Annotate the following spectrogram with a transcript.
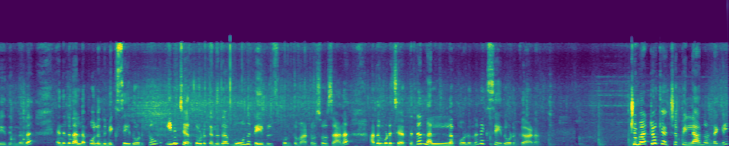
ചെയ്തിരുന്നത്. എന്നിട്ട് നല്ലപോലെ ഒന്ന് മിക്സ് ചെയ്ത് കൊടുത്തു. ഇനി ചേർത്ത് കൊടുക്കുന്നത് മൂന്ന് ടേബിൾ സ്പൂൺ ടൊമാറ്റോ സോസാണ് അതും കൂടി ചേർത്തിട്ട് നല്ലപോലെ ഒന്ന് മിക്സ് ചെയ്ത് കൊടുക്കുകയാണ്. ടൊമാറ്റോ കെച്ചപ്പ് ഇല്ലാന്നുണ്ടെങ്കിൽ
